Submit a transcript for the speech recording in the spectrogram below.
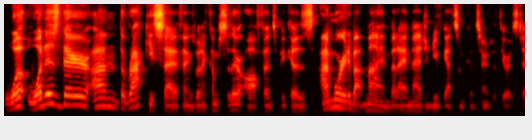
what what is there on the Rockies side of things when it comes to their offense? Because I'm worried about mine, but I imagine you've got some concerns with yours too.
